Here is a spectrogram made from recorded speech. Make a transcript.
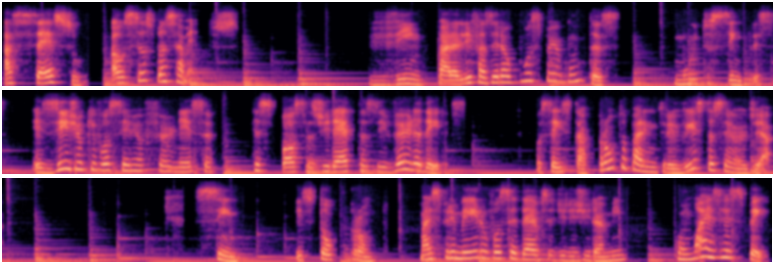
acesso aos seus pensamentos. Vim para lhe fazer algumas perguntas muito simples. Exijo que você me forneça respostas diretas e verdadeiras. Você está pronto para a entrevista, senhor Diabo? Sim, estou pronto. Mas primeiro você deve se dirigir a mim com mais respeito.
